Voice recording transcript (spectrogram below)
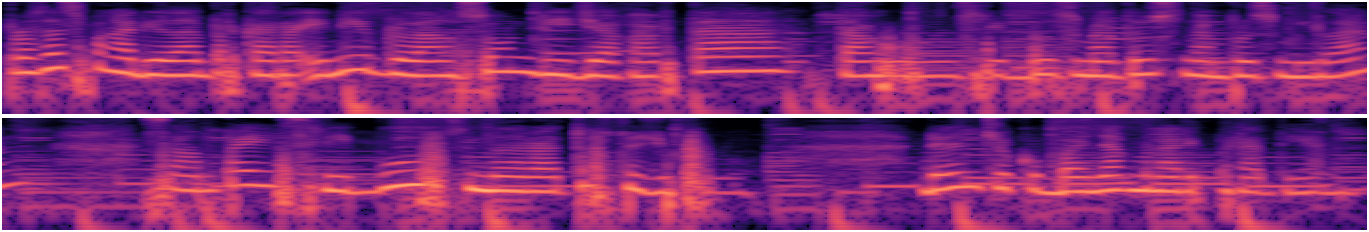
Proses pengadilan perkara ini berlangsung di Jakarta tahun 1969 sampai 1970 dan cukup banyak menarik perhatian.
